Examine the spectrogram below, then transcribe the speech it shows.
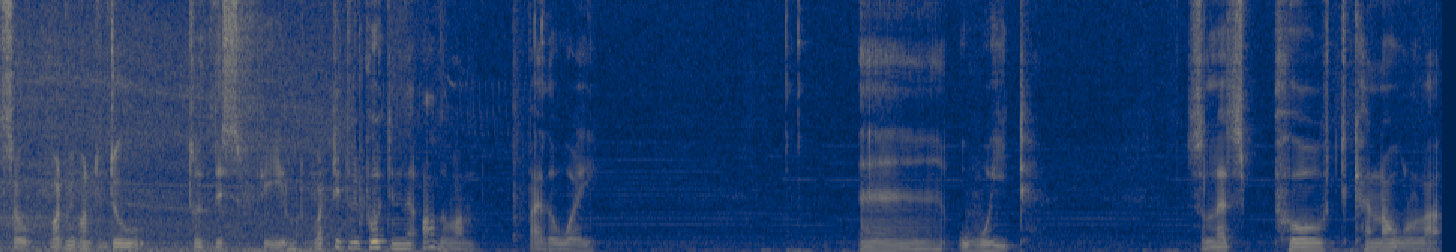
So what we want to do to this field what did we put in the other one by the way uh, wheat. So let's put canola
